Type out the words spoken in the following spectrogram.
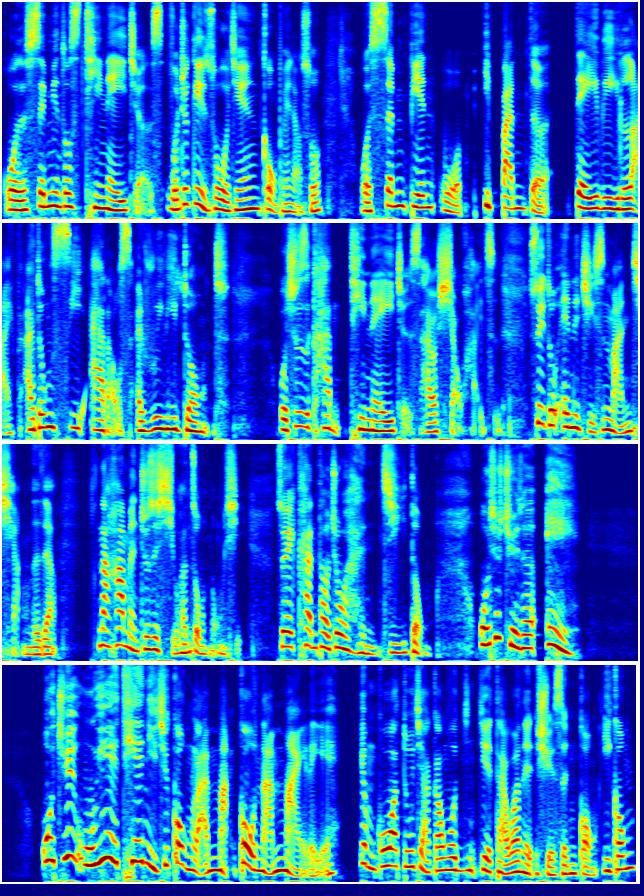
我的身边都是 teenagers，我就跟你说，我今天跟我朋友讲说，我身边我一般的 daily life，I don't see adults，I really don't。我就是看 teenagers，还有小孩子，所以都 energy 是蛮强的这样。那他们就是喜欢这种东西，所以看到就会很激动。我就觉得，哎、我觉得五月天已经够难买，够难买了耶。要么国外度假，刚问这台湾的学生工，一共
